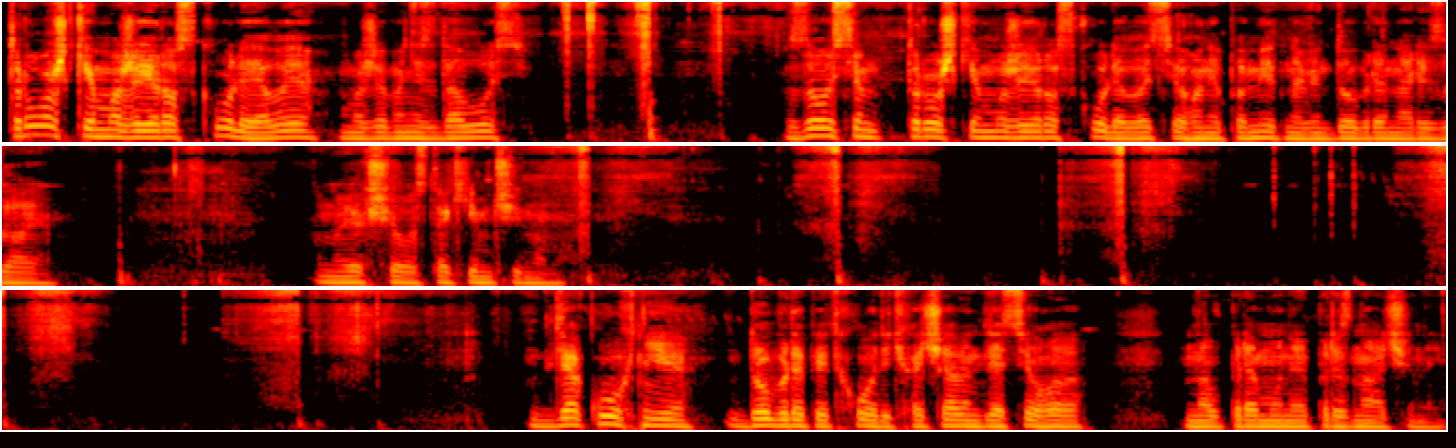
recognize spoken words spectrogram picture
Трошки може і розколює, але може мені здалось. Зовсім трошки може і розколює, але цього непомітно, він добре нарізає. Ну, якщо ось таким чином. Для кухні добре підходить, хоча він для цього навпряму не призначений.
